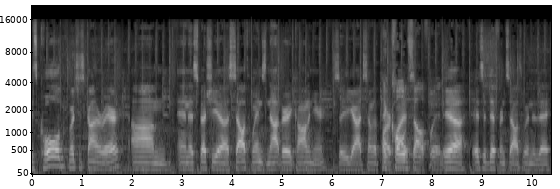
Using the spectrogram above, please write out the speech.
It's cold, which is kind of rare, um, and especially uh, south wind's not very common here. So you got some of the par A cold fives. south wind. Yeah, it's a different south wind today.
